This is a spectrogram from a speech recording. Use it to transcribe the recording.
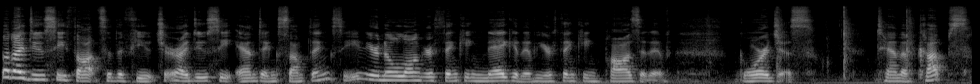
but I do see thoughts of the future. I do see ending something. See, you're no longer thinking negative. You're thinking positive. Gorgeous. Ten of Cups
